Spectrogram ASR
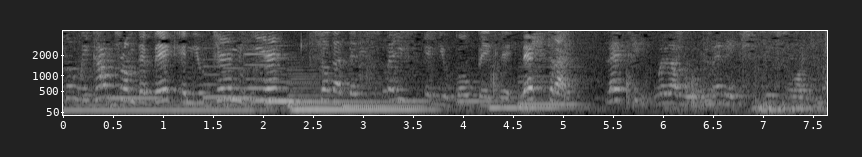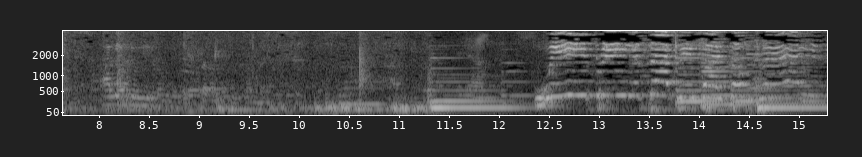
So we come from the back and you turn here so that there is space and you go back there. Let's try. Let's see whether we will manage this one. Hallelujah. We bring a sacrifice of praise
